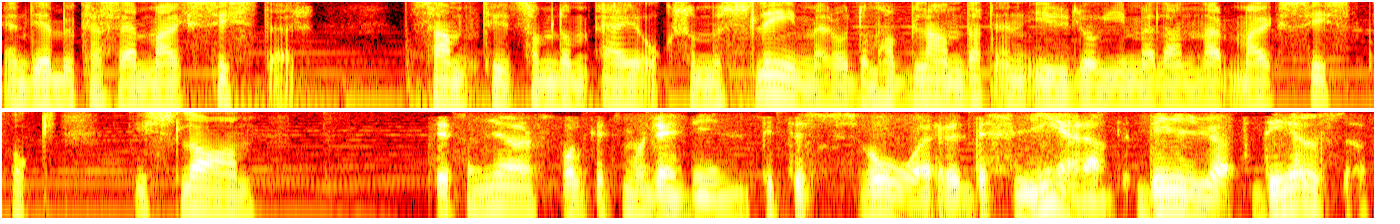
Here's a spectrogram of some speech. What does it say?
En del brukar säga marxister. Samtidigt som de är också muslimer och de har blandat en ideologi mellan marxism och islam det som gör Folkets Mujahedin lite svårdefinierad det är ju att dels att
